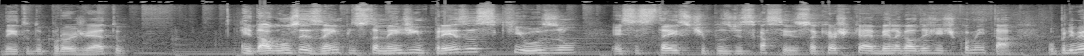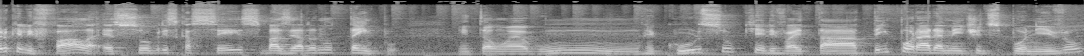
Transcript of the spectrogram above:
dentro do projeto e dá alguns exemplos também de empresas que usam esses três tipos de escassez. Isso aqui eu acho que é bem legal da gente comentar. O primeiro que ele fala é sobre escassez baseada no tempo. Então é algum recurso que ele vai estar tá temporariamente disponível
